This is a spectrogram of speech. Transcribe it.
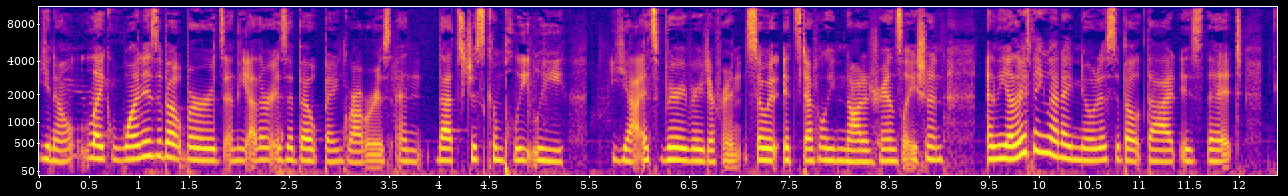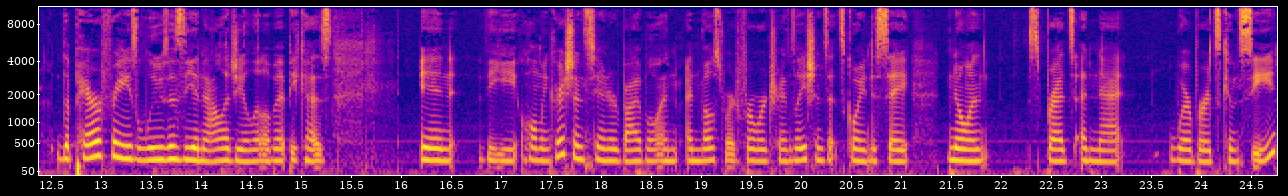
You know, like one is about birds and the other is about bank robbers, and that's just completely, yeah, it's very, very different. So it, it's definitely not a translation. And the other thing that I notice about that is that the paraphrase loses the analogy a little bit because in the Holman Christian Standard Bible and, and most word for word translations, it's going to say, No one spreads a net where birds can see.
